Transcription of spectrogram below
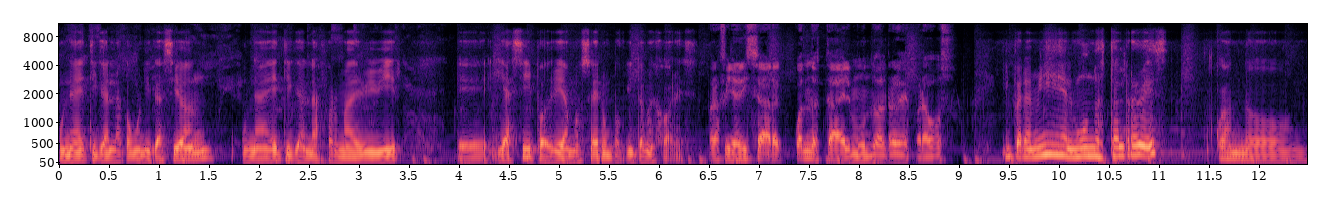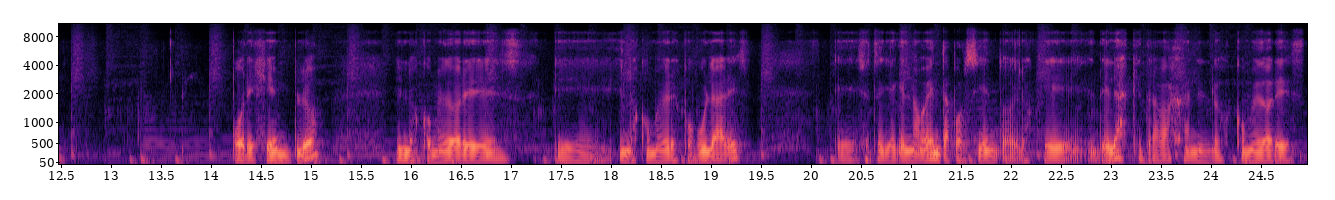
una ética en la comunicación, una ética en la forma de vivir. Y así podríamos ser un poquito mejores. Para finalizar, ¿cuándo está el mundo al revés para vos? Y para mí el mundo está al revés cuando, por ejemplo, en los comedores, en los comedores populares, eh, yo te diría que el 90% de, los que, de las que trabajan en los comedores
